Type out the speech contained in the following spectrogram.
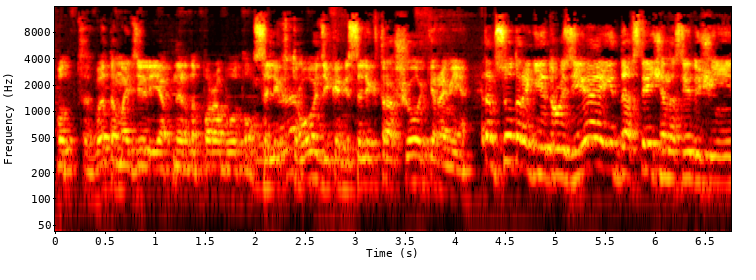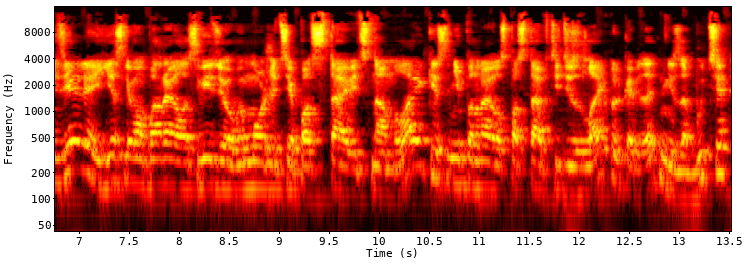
Вот в этом отделе я бы, наверное, поработал. С электродиками, с электрошокерами. Это все, дорогие друзья, и до встречи на следующей неделе. Если вам понравилось видео, вы можете поставить нам лайк. Если не понравилось, поставьте дизлайк, только обязательно не забудьте.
